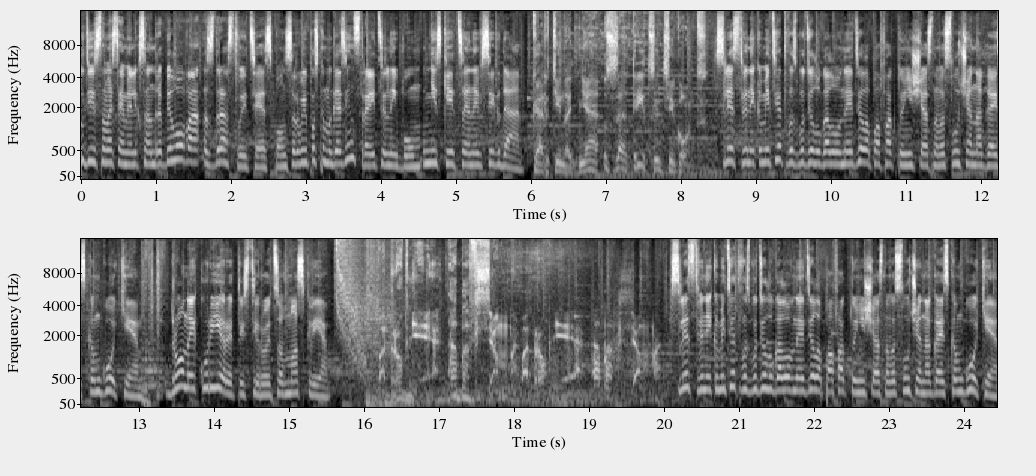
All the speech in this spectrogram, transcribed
Студии с новостями Александра Белова. Здравствуйте. Спонсор выпуска магазин «Строительный бум». Низкие цены всегда. Картина дня за 30 секунд. Следственный комитет возбудил уголовное дело по факту несчастного случая на Гайском ГОКе. Дроны и курьеры тестируются в Москве. Подробнее обо всем. Подробнее обо всем. Следственный комитет возбудил уголовное дело по факту несчастного случая на Гайском ГОКе.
